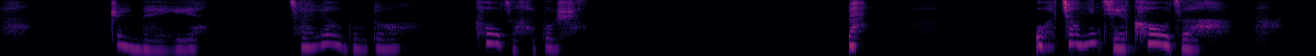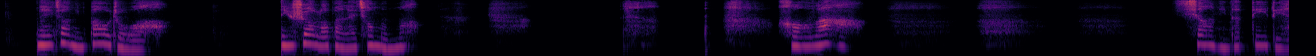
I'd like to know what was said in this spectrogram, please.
这内衣材料不多，扣子还不少。喂我叫你解扣子，没叫你抱着我。你是要老板来敲门吗？好啦，叫你的弟弟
